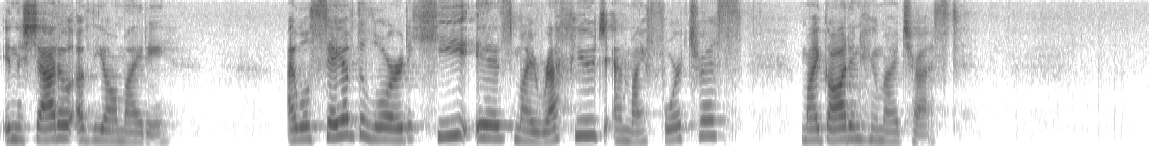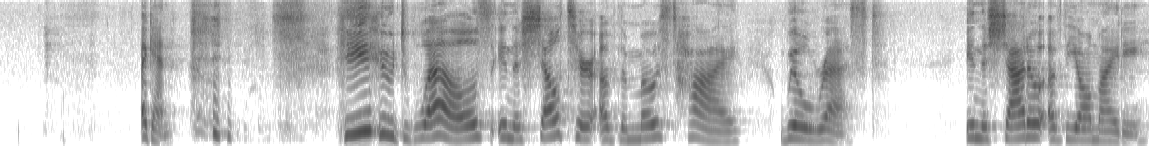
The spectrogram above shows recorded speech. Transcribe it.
in the shadow of the Almighty. I will say of the Lord, He is my refuge and my fortress, my God in whom I trust. Again, he who dwells in the shelter of the Most High will rest in the shadow of the Almighty.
